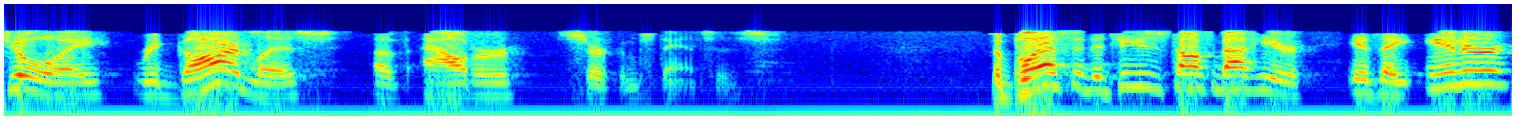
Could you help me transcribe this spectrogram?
joy regardless of outer circumstances. The blessed that Jesus talks about here is a inner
